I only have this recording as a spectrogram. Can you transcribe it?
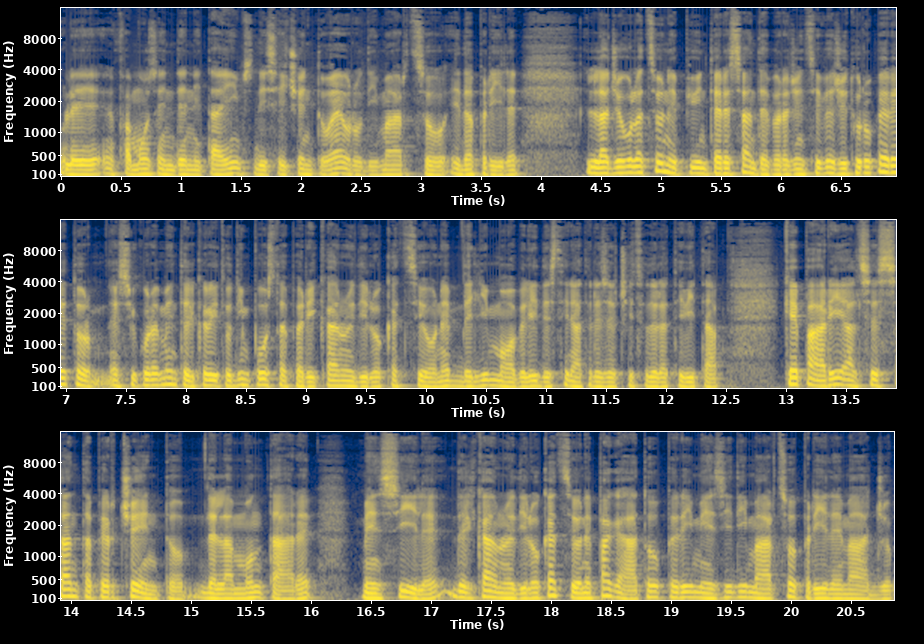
le famose indennità IMSS di 600 euro di marzo ed aprile, l'agevolazione più interessante per agenzie viaggi tour operator è sicuramente il credito d'imposta per i canoni di locazione degli immobili destinati all'esercizio dell'attività, che è pari al 60% dell'ammontare mensile del canone di locazione pagato per i mesi di marzo, aprile e maggio,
